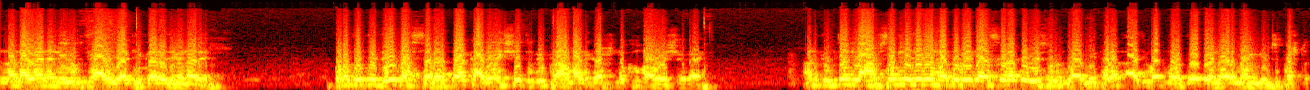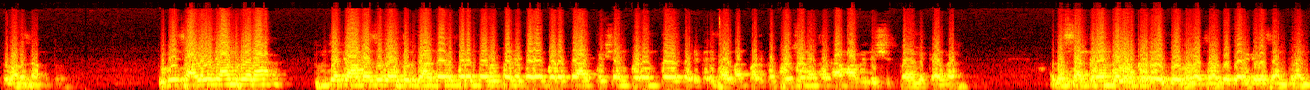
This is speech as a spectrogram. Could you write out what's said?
नव्याने नियुक्ती आज या ठिकाणी देणार आहे. परंतु ती देत असताना त्या कार्याशी तुम्ही प्रामाणिक असणं खूप आवश्यक आहे. आणि तुमच्यातल्या अफसरले जे काही मतभेद असतील ते विसरून जा. मी त्याला अजिबात महत्त्व देणार नाही. मी स्पष्ट तुम्हाला सांगतो. तुम्ही चांगलं काम करा. तुमच्या कामाचं कौतुक दादांपर्यंत रुपालीपर्यंत अध्यक्षांपर्यंत तडकरी साहेबांपर्यंत पोहोचवण्याचं काम आम्ही निश्चितपणे करणार. आता संक्रांत लवकर येते बघा. चौदा तारखेला संक्रांत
